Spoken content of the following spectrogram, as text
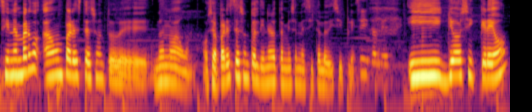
sin embargo, aún para este asunto de, no, no aún, o sea, para este asunto del dinero también se necesita la disciplina. Sí, también. Y yo sí creo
